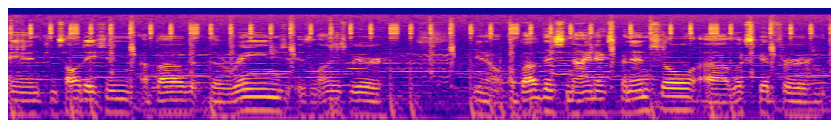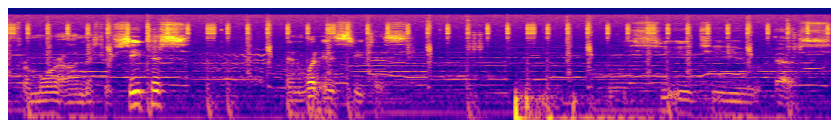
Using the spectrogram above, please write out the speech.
and consolidation above the range as long as we're you know, above this 9 exponential. Uh, looks good for, for more on Mr. Cetus. And what is Cetus? C-E-T-U-S.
